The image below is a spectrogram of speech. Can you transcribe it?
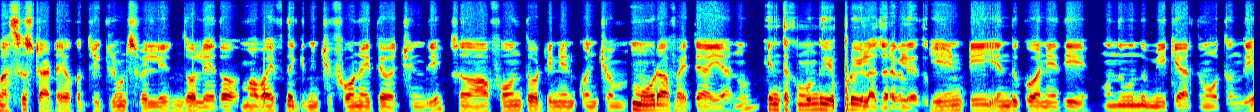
బస్సు స్టార్ట్ అయ్యి ఒక త్రీ కిలోమీటర్స్ వెళ్ళిందో లేదో మా వైఫ్ దగ్గర నుంచి ఫోన్ అయితే వచ్చింది. సో ఆ ఫోన్ తోటి నేను కొంచెం మూడ్ ఆఫ్ అయితే అయ్యాను. ఇంతకు ముందు ఎప్పుడు ఇలా జరగలేదు. ఏంటి ఎందుకు అనేది ముందు ముందు మీకే అర్థమవుతుంది.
